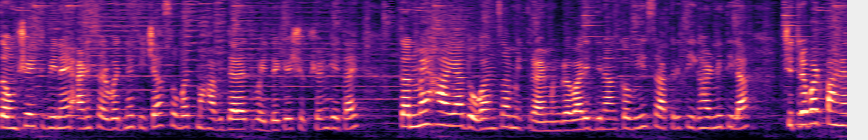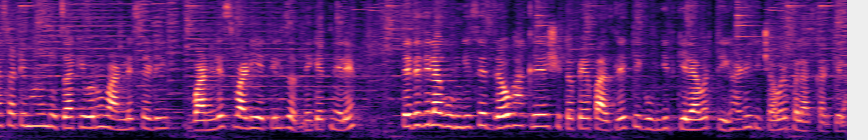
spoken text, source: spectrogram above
संशयित विनय आणि सर्वज्ञ तिच्यासोबत महाविद्यालयात वैद्यकीय शिक्षण घेत आहेत. तन्मय हा या दोघांचा मित्र आहे. मंगळवारी दिनांक वीस रात्री तिघांनी तिला चित्रपट पाहण्यासाठी म्हणून दुचाकीवरून वांडलेसवाडी वांडलेसवाडी येथील जदनिकेत नेले. तेथे तिला गुंगीचे द्रव घातलेले शीतपेय पाजले. ती गुंगीत गेल्यावर तिघांनी तिच्यावर बलात्कार केला.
